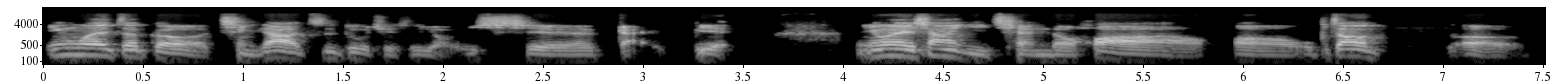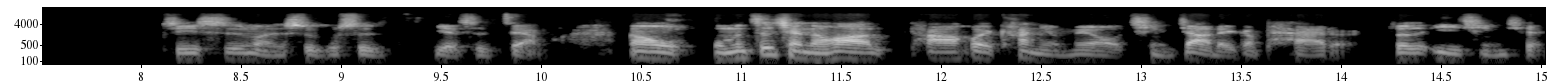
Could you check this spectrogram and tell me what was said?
因为这个请假的制度其实有一些改变，因为像以前的话，呃，我不知道，呃，机师们是不是也是这样？那我们之前的话，他会看你有没有请假的一个 pattern，就是疫情前，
